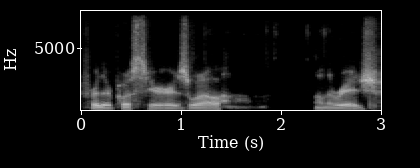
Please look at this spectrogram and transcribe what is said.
further posterior as well on the ridge.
